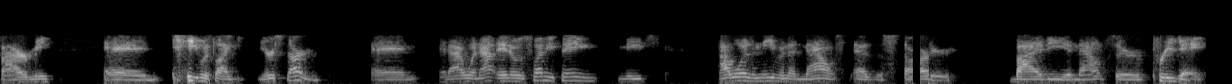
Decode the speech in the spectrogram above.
Fire me?" And he was like, "You're starting." And and I went out, and it was a funny thing, Meech. I wasn't even announced as a starter by the announcer pregame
